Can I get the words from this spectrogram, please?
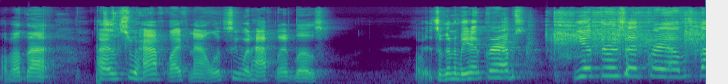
About that? Alright, let's do Half-Life now. Let's see what Half-Life does. Is it gonna be head crabs? Yes, there is head crabs! No!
